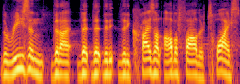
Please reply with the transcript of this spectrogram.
the reason that, I, that, that, that, he cries out Abba Father twice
